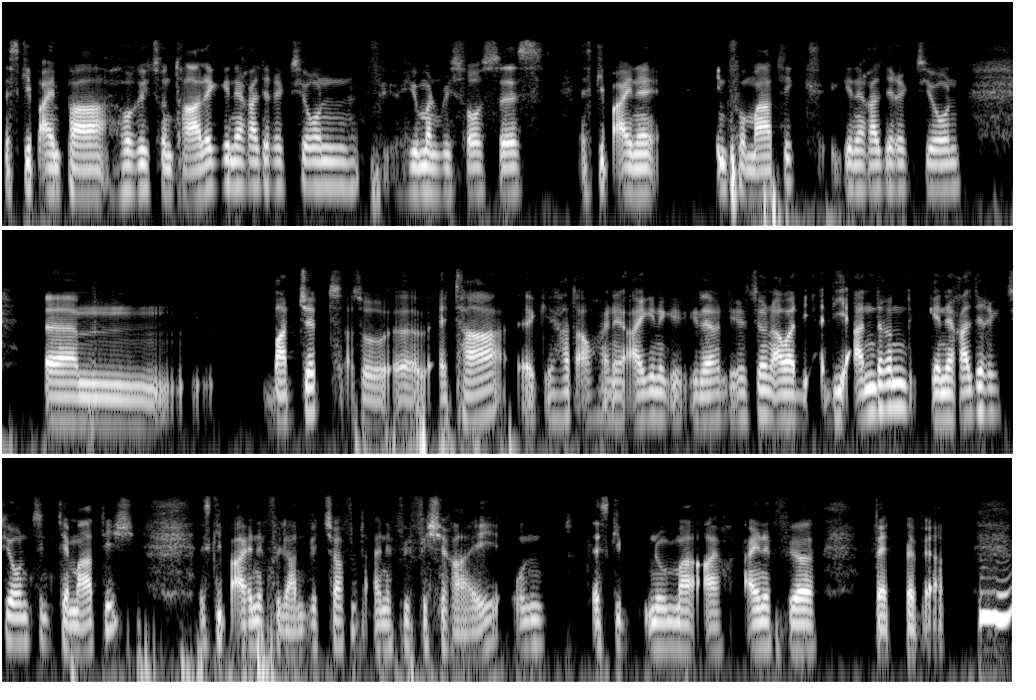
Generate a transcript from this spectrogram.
Es gibt ein paar horizontale Generaldirektionen, Human Resources. Es gibt eine Informatik-Generaldirektion. Ähm, Budget, also äh, Etat, äh, hat auch eine eigene Generaldirektion, aber die, die, anderen Generaldirektionen sind thematisch. Es gibt eine für Landwirtschaft, eine für Fischerei und es gibt nun mal auch eine für Wettbewerb. Mhm.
